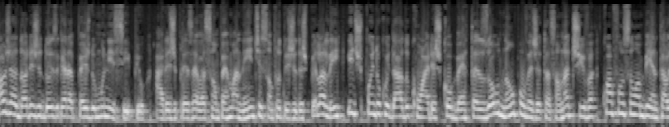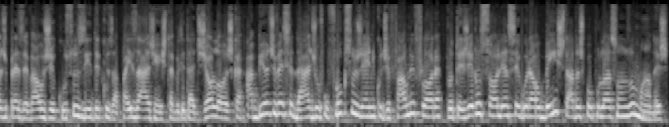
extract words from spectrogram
aos redores de dois igarapés do município. Áreas de preservação permanente são protegidas pela lei e dispõem do cuidado com áreas cobertas ou não por vegetação nativa com a função ambiental de preservar os recursos hídricos, a paisagem, a estabilidade geológica, a biodiversidade, o fluxo gênico de fauna e flora, proteger o solo e assegurar o bem-estar das populações humanas.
